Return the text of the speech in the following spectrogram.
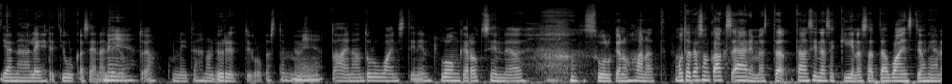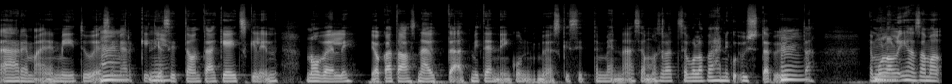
Ja nämä lehdet julkaisee näitä niin. juttuja, kun niitähän on yritetty julkaista myös, niin. mutta aina on tullut Weinsteinin lonkerot sinne ja sulkenut hanat. Mutta tässä on kaksi äärimmäistä. Tämä on sinänsä kiinnostavaa, että Weinstein on ihan äärimmäinen Me Too-esimerkki mm, niin. ja sitten on tämä Gateskillin novelli, joka taas näyttää, että miten niin kuin myöskin sitten mennään semmoisella, että se voi olla vähän niin kuin ystävyyttä. Mm. Ja mulla mm. oli ihan sama,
